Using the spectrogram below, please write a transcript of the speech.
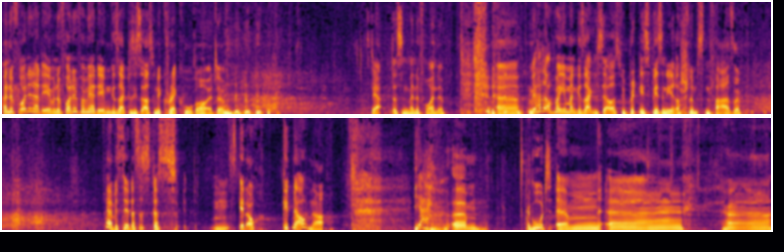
Meine Freundin hat eben, eine Freundin von mir hat eben gesagt, du siehst aus wie eine Crackhure heute. ja, das sind meine Freunde. äh, mir hat auch mal jemand gesagt, ich sehe aus wie Britney Spears in ihrer schlimmsten Phase. Ja, wisst ihr, das ist, das, mm, das geht auch, geht mir auch nah. Ja, ähm, gut, ähm, äh, äh,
